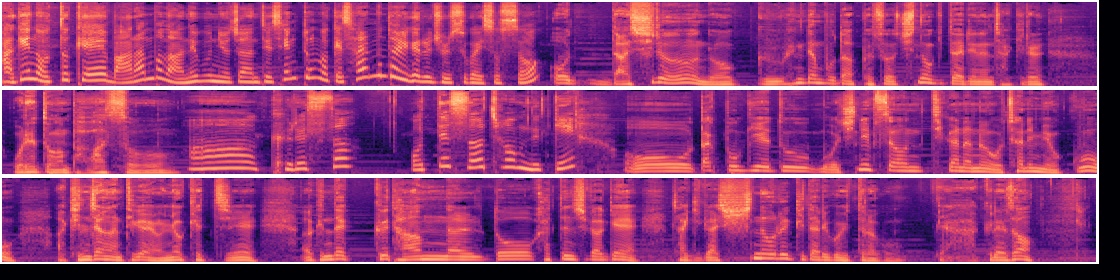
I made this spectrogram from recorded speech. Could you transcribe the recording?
자기는 어떻게 말 한 번 안 해본 여자한테 생뚱맞게 삶은 달걀을 줄 수가 있었어? 어, 나 실은 너그 횡단보도 앞에서 신호 기다리는 자기를 오랫동안 봐왔어. 아 그랬어? 어땠어 처음 느낌? 어, 딱 보기에도 뭐 신입사원 티가 나는 옷차림이었고, 아, 긴장한 티가 역력했지. 아, 근데 그 다음 날도 같은 시각에 자기가 신호를 기다리고 있더라고. 야, 그래서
